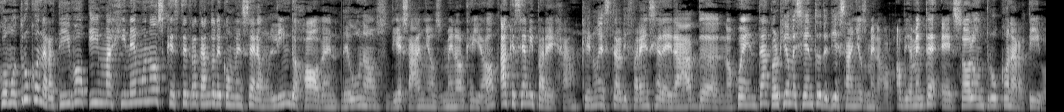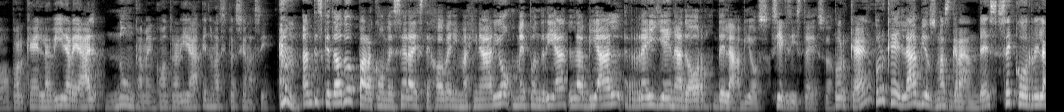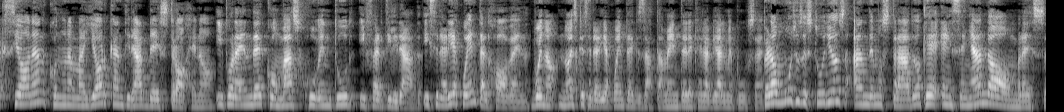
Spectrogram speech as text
Como truco narrativo, imaginémonos que esté tratando de convencer a un lindo joven de unos 10 años menor que yo a que sea mi pareja, que nuestra diferencia de edad eh, no cuenta porque yo me siento de 10 años menor. Obviamente es solo un truco narrativo, porque en la vida real nunca me encontraría en una situación así. Antes que todo, para convencer a este joven imaginario, me pondría labial rellenador de labios, si existe eso. ¿Por qué? Porque labios más grandes se correlacionan con una mayor cantidad de estrógeno y por ende con más juventud y fertilidad. Y se daría cuenta el joven. Bueno, no es que se daría cuenta exactamente de qué labial me puse, pero muchos estudios han demostrado que enseñando a hombres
